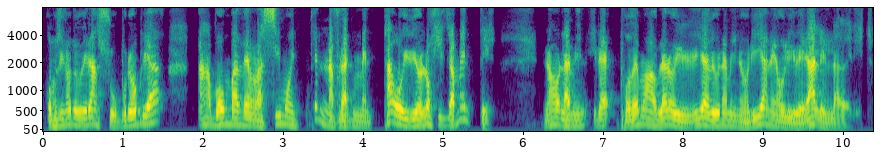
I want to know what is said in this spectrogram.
como si no tuvieran su propia ¿ah? bomba de racismo interna, fragmentado ideológicamente. ¿no? La, podemos hablar hoy día de una minoría neoliberal en la derecha,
